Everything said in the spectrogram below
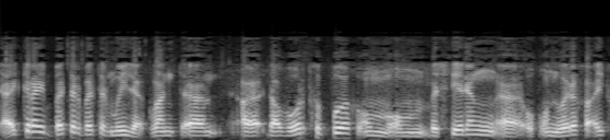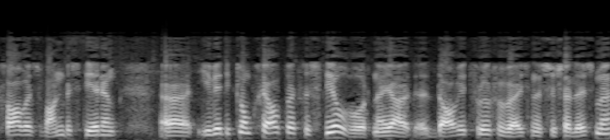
hy kry bitter bitter moeilik want ehm um, uh, daar word gepoog om om besteding uh, op onnodige uitgawes, wanbesteding. Uh jy weet die klomp geld wat gesteel word. Nou ja, David vroeër verwys na sosialisme.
